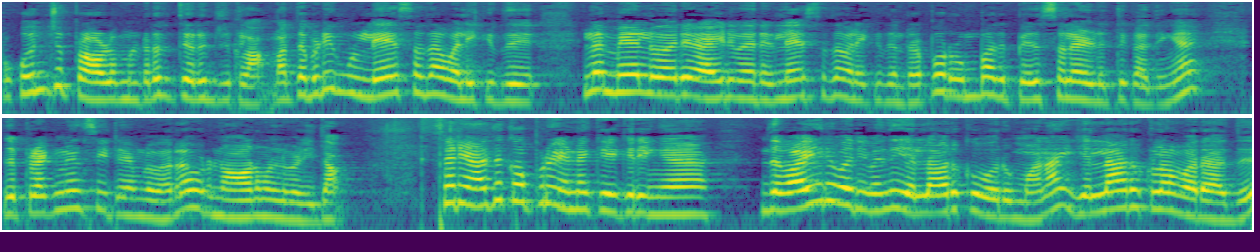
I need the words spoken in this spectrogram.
இப்போ கொஞ்சம் ப்ராப்ளம்ன்றது தெரிஞ்சுக்கலாம். மற்றபடி உங்களுக்கு லேசாக தான் வலிக்குது. இல்லை மேல் வரி ஐடு வரி லேசாக தான் வலிக்குதுன்றப்போ ரொம்ப அது பெருசெல்லாம் எடுத்துக்காதீங்க. இது ப்ரெக்னன்சி டைமில் வர ஒரு நார்மல் வழி தான் சரி அதுக்கப்புறம் என்ன கேட்குறீங்க இந்த வயிறு வலி வந்து எல்லாருக்கும் வருமானா எல்லாருக்குலாம் வராது.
